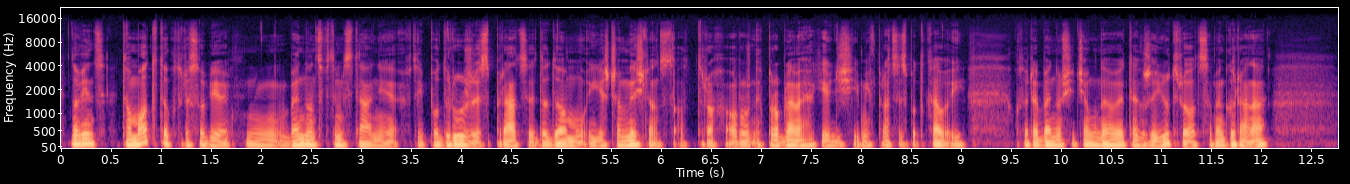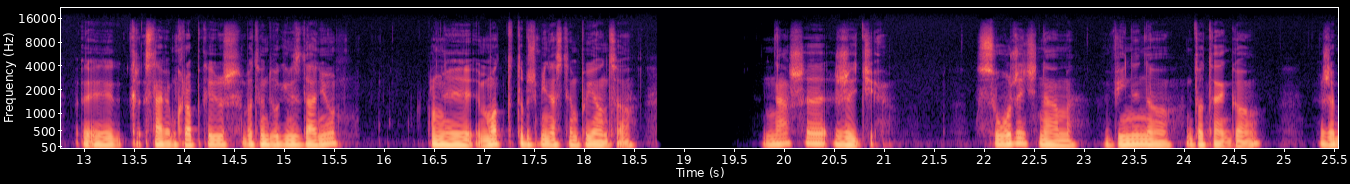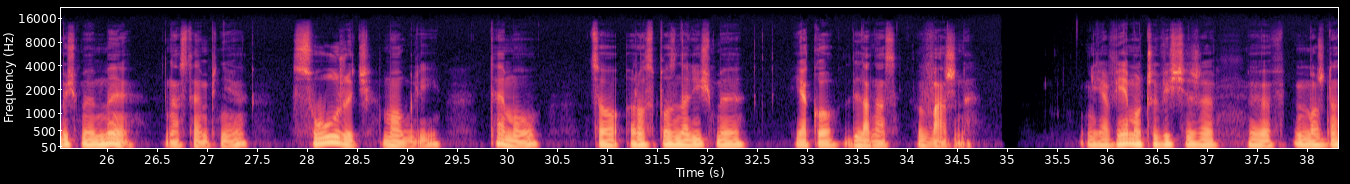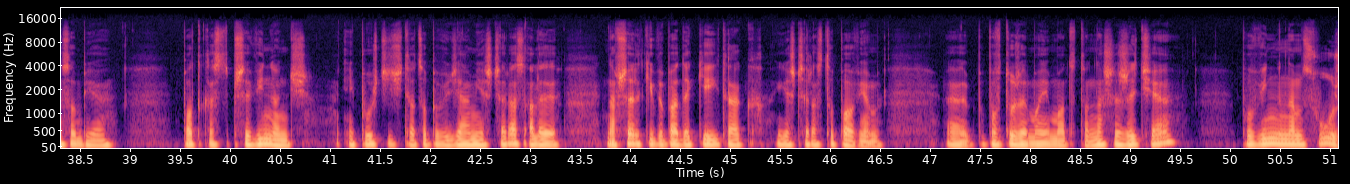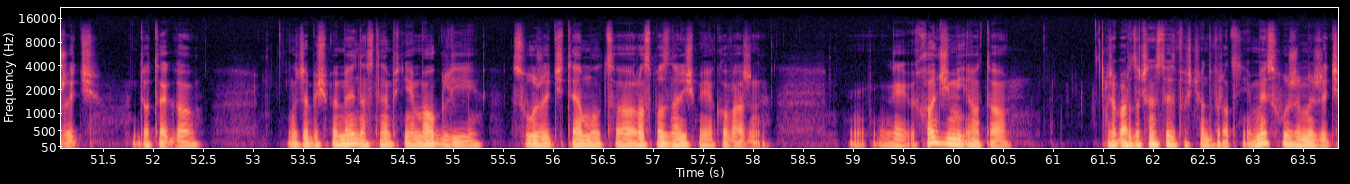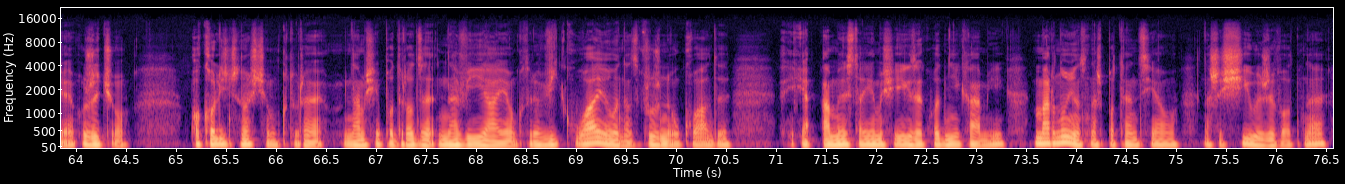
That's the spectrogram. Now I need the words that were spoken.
No więc to motto, które sobie, mm, będąc w tym stanie, w tej podróży z pracy do domu i jeszcze myśląc o, trochę o różnych problemach, jakie dzisiaj mi w pracy spotkały i które będą się ciągnęły także jutro od samego rana, y, stawiam kropkę już po tym długim zdaniu. Y, motto to brzmi następująco. Nasze życie służyć nam winno do tego, żebyśmy my następnie służyć mogli temu, co rozpoznaliśmy jako dla nas ważne. Ja wiem oczywiście, że e, można sobie podcast przewinąć i puścić to, co powiedziałem jeszcze raz, ale na wszelki wypadek i tak jeszcze raz to powiem. E, powtórzę moje motto. Nasze życie powinno nam służyć do tego, żebyśmy my następnie mogli służyć temu, co rozpoznaliśmy jako ważne. Chodzi mi o to, że bardzo często jest właśnie odwrotnie. My służymy życie, życiu, okolicznościom, które nam się po drodze nawijają, które wikłają nas w różne układy, a my stajemy się ich zakładnikami, marnując nasz potencjał, nasze siły żywotne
